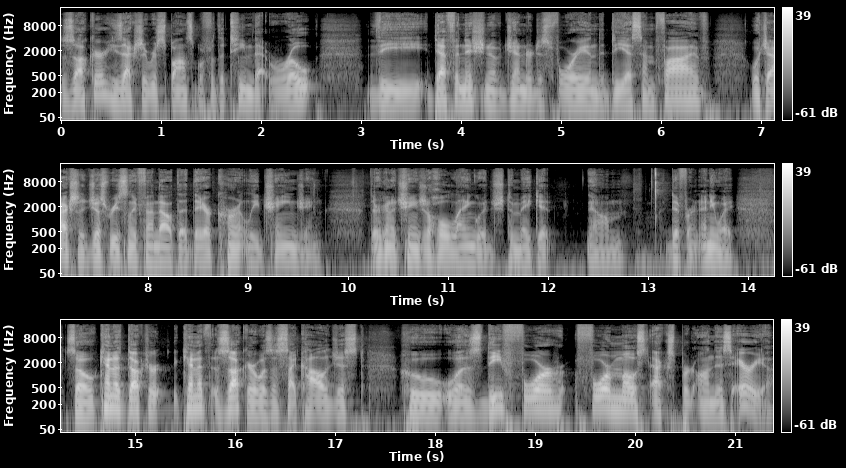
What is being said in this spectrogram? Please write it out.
Zucker. He's actually responsible for the team that wrote the definition of gender dysphoria in the DSM 5, which I actually just recently found out that they are currently changing. They're going to change the whole language to make it um, different. Anyway, so Kenneth, Dr. Kenneth Zucker was a psychologist who was the fore, foremost expert on this area.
